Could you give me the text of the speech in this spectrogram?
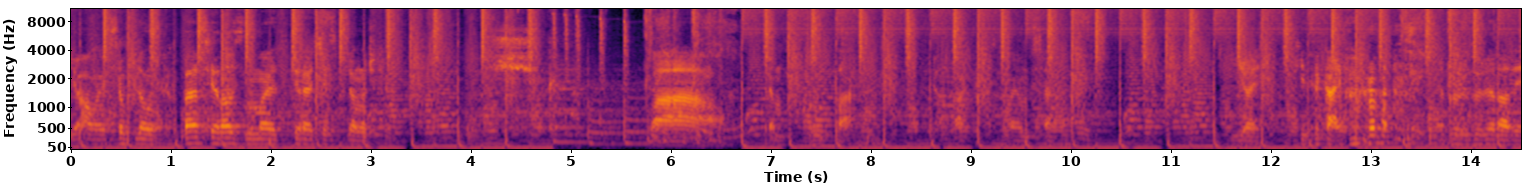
Я, вони все в пленочках. Перший раз знімаю такі речі з пленочки. Вау. Прям круто. Так, знімаємо все. Йой, який це кайф. Я дуже-дуже радий.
